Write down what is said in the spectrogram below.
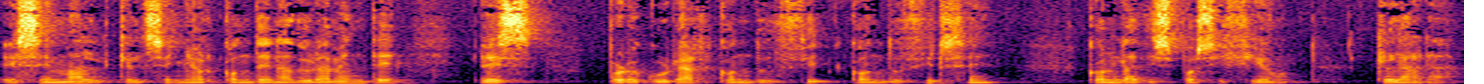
ese mal que el Señor condena duramente es procurar conducirse con la disposición clara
